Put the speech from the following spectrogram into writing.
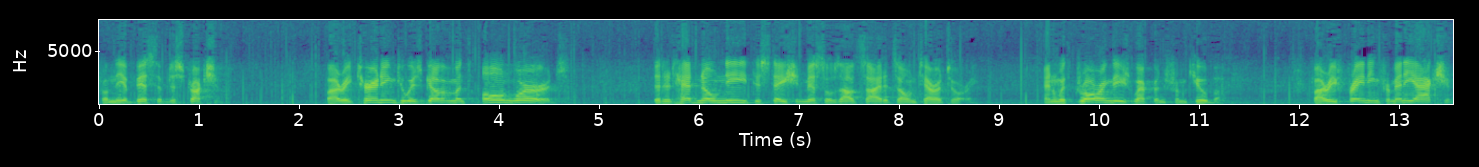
from the abyss of destruction by returning to his government's own words that it had no need to station missiles outside its own territory and withdrawing these weapons from Cuba, by refraining from any action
